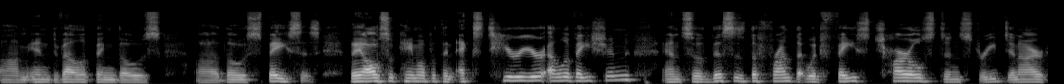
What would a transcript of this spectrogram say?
um, in developing those uh, those spaces. They also came up with an exterior elevation, and so this is the front that would face Charleston Street in our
